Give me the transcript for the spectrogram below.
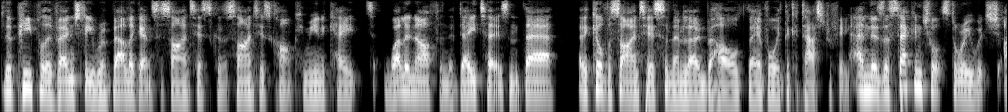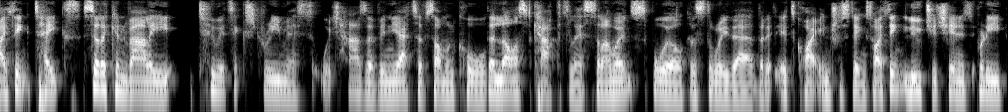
the people eventually rebel against the scientists because the scientists can't communicate well enough and the data isn't there. They kill the scientists and then lo and behold, they avoid the catastrophe. And there's a second short story, which I think takes Silicon Valley to its extremists, which has a vignette of someone called the last capitalist. And I won't spoil the story there, but it, it's quite interesting. So I think Liu Cixin is pretty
